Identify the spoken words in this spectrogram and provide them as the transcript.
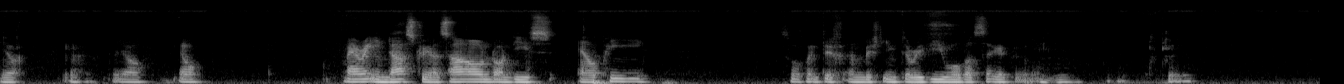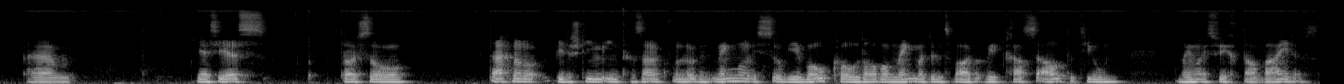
Ja, ja, ja. very industrial sound on this LP. So könnte ich ein bestimmter Reviewer das sagen können. Okay. Ähm, yes, yes, da ist so, da ich noch bei der Stimme interessant gefunden. Manchmal ist es so wie Vocal da, aber manchmal tun es einfach wie krasse Autotune. Und manchmal ist es vielleicht da beides.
